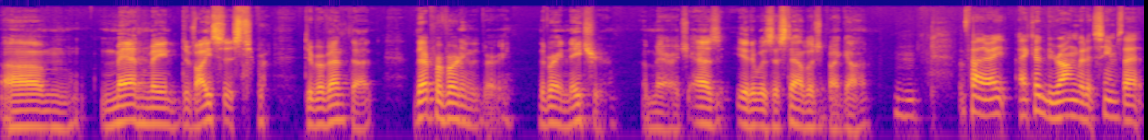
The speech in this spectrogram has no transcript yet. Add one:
um, man-made devices to, to prevent that. They're perverting the very the very nature of marriage as it was established by God. Mm-hmm. Father, I, I could be wrong, but it seems that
